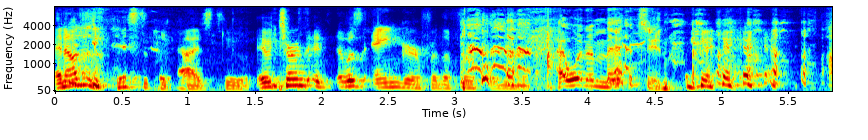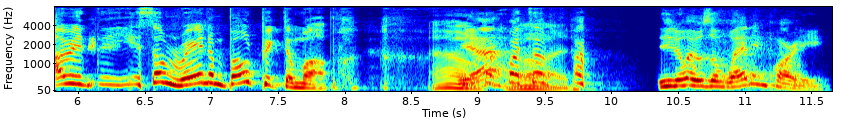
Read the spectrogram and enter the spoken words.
And I was just pissed at the guys too. It turned, it, it was anger for the first minute. I would imagine. I mean, the, some random boat picked them up. Oh, Yeah. What the fuck? You know, it was a wedding party.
